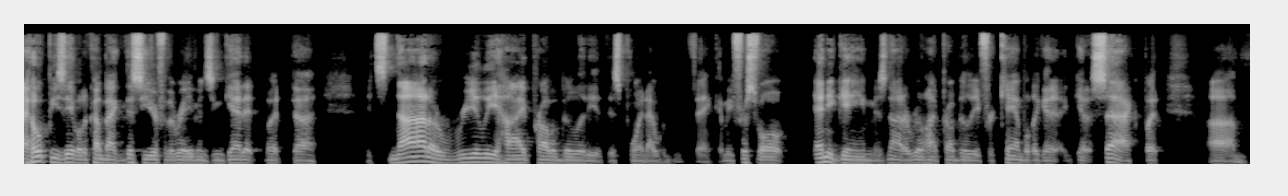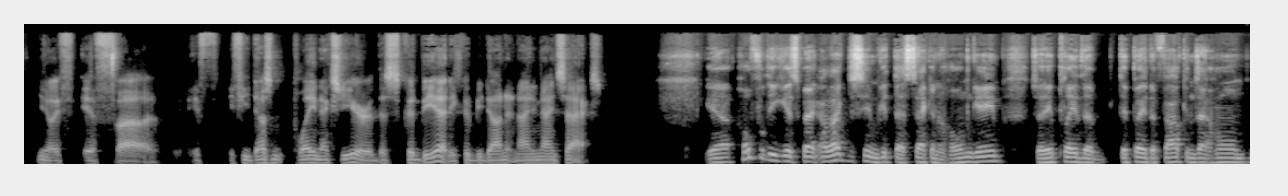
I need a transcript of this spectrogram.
I hope he's able to come back this year for the Ravens and get it, but uh, it's not a really high probability at this point. I wouldn't think. I mean, first of all, any game is not a real high probability for Campbell to get get a sack, but um, you know if if uh, if if he doesn't play next year, this could be it. He could be done at 99 sacks. Yeah, hopefully he gets back. I like to see him get that second home game. So they play the they play the Falcons at home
